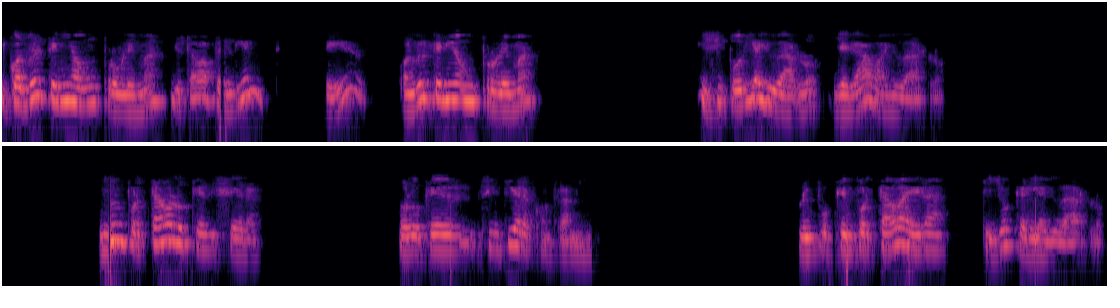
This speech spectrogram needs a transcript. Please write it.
Y cuando él tenía un problema, yo estaba pendiente de él. Cuando él tenía un problema, y si podía ayudarlo, llegaba a ayudarlo. No importaba lo que él dijera o lo que él sintiera contra mí. Lo que importaba era que yo quería ayudarlo.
